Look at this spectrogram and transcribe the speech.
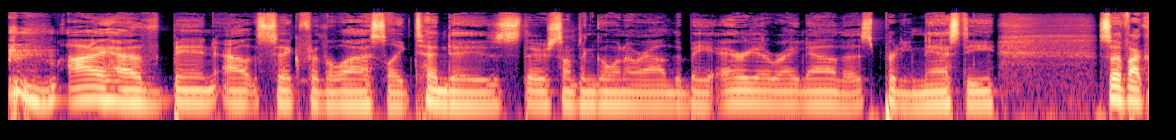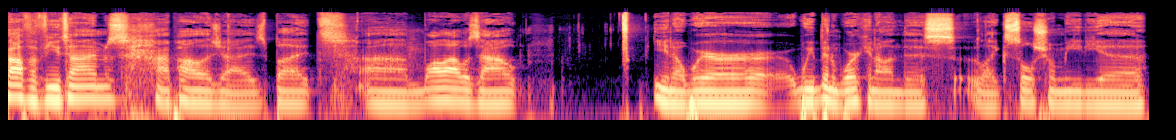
I have been out sick for the last like 10 days. There's something going around the Bay Area right now that's pretty nasty. So, if I cough a few times, I apologize. But um, while I was out, you know we're we've been working on this like social media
